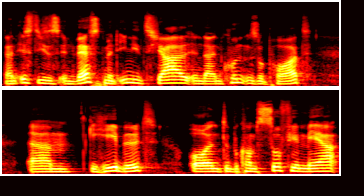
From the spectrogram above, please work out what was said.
dann ist dieses Investment initial in deinen Kundensupport ähm, gehebelt und du bekommst so viel mehr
